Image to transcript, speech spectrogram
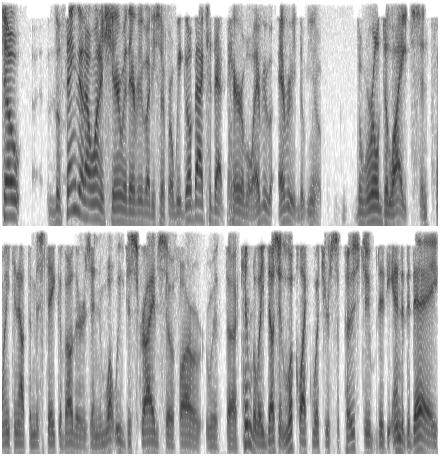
So the thing that I want to share with everybody so far, we go back to that parable. Every every you know, the world delights in pointing out the mistake of others, and what we've described so far with uh, Kimberly doesn't look like what you're supposed to. But at the end of the day,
